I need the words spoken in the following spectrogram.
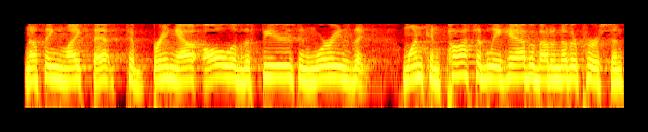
Nothing like that to bring out all of the fears and worries that one can possibly have about another person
